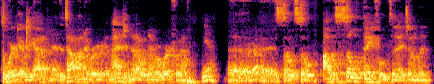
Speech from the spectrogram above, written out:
to work there. Yeah, at the time, I never imagined that I would never work for them. Yeah. Uh, uh, so, so I was so thankful to that gentleman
